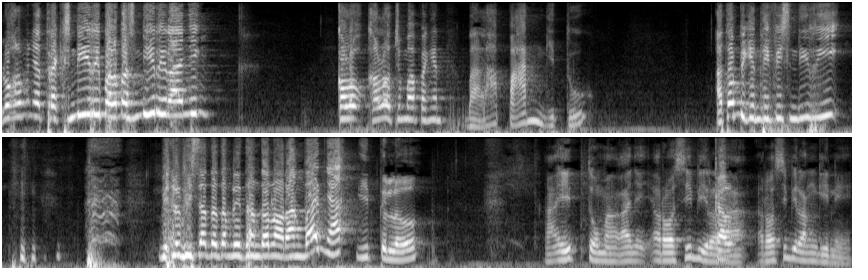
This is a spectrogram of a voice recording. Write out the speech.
lo kan punya track sendiri, balapan sendiri lah anjing. Kalau kalau cuma pengen balapan gitu atau bikin TV sendiri biar bisa tetap ditonton orang banyak gitu loh. Nah itu makanya Rossi bilang, Kal- Rossi bilang gini,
